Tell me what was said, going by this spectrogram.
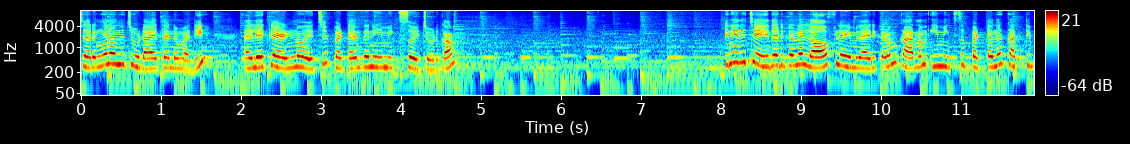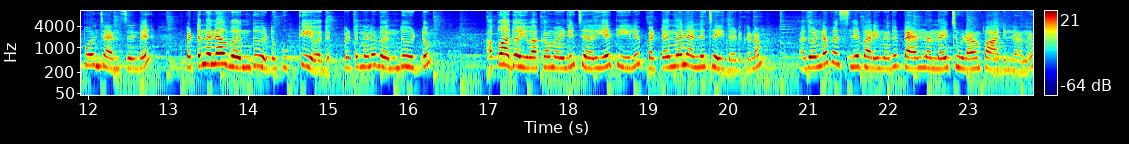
ചെറുങ്ങനെ ഒന്ന് ചൂടായി തന്നെ മതി. അതിലേക്ക് എണ്ണ ഒഴിച്ച് പെട്ടെന്ന് തന്നെ ഈ മിക്സ് ഒഴിച്ചു കൊടുക്കാം. പിന്നെ ഇത് ചെയ്തെടുക്കേണ്ട ലോ ഫ്ലെയിമിലായിരിക്കണം കാരണം ഈ മിക്സ് പെട്ടെന്ന് കത്തിപ്പോകാൻ ചാൻസ് ഉണ്ട്. പെട്ടെന്ന് തന്നെ വെന്ത് കിട്ടും. കുക്ക് ചെയ്യും അത്? പെട്ടെന്ന് തന്നെ വെന്ത് കിട്ടും. അപ്പോൾ അത് ഒഴിവാക്കാൻ വേണ്ടി ചെറിയ തീയിൽ പെട്ടെന്ന് തന്നെ അല്ല ചെയ്തെടുക്കണം. അതുകൊണ്ട് ഫസ്റ്റിൽ പറയുന്നത് പാൻ നന്നായി ചൂടാൻ പാടില്ല എന്ന്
